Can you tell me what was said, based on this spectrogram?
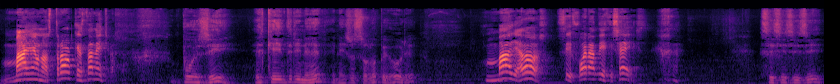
Vaya unos trolls que están hechos. Pues sí, es que Internet en eso son lo peor, ¿eh? Vaya dos, si fueran 16. Sí, sí, sí, sí.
